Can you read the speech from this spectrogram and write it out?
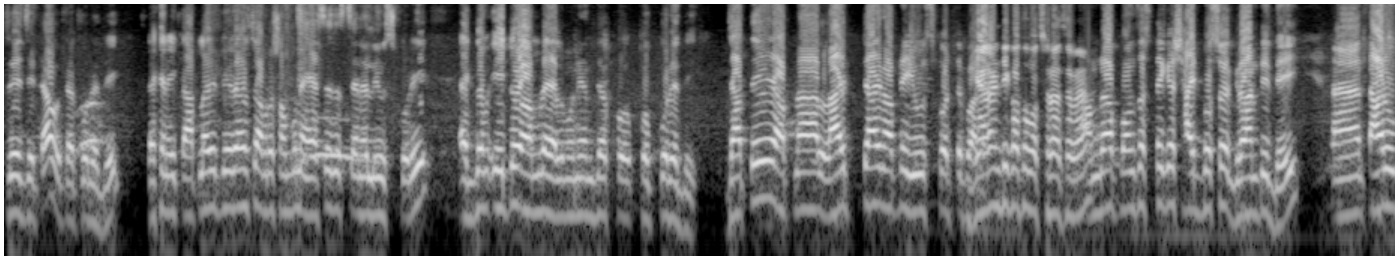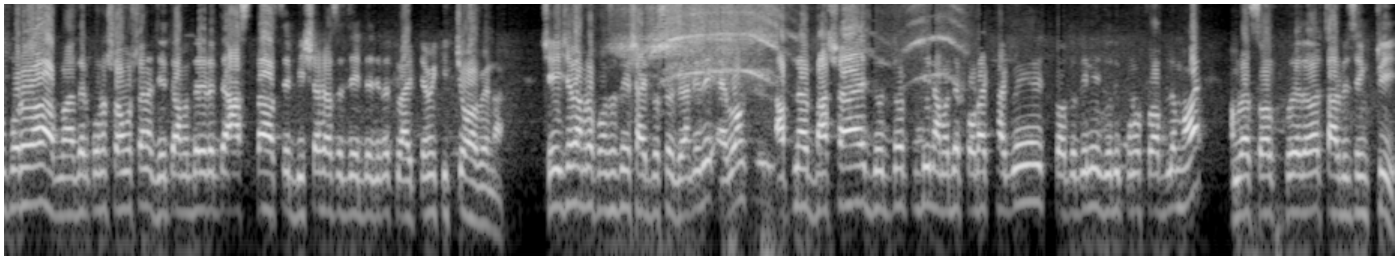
ট্রে যেটা ওটা করে দিই। দেখেন এই কাটলারি ট্রেটা হচ্ছে আমরা সম্পূর্ণ এসএস চ্যানেল ইউজ করি। একদম এটাও আমরা অ্যালুমিনিয়াম দিয়ে খোপ- করে দিই। যাতে আপনার লাইফ টাইম আপনি ইউজ করতে পারেন। গ্যারান্টি কত বছর আছে ভাই আমরা পঞ্চাশ থেকে ষাট বছর গ্যারান্টি দেই। তার উপরেও আমাদের কোনো সমস্যা না, যেহেতু আমাদের এটাতে আস্থা আছে, বিশ্বাস আছে যে এটা যেটা লাইফ টাইমে কিচ্ছু হবে না। সেই হিসাবে আমরা পঞ্চাশ থেকে ষাট বছর গ্যারান্টি দিই এবং আপনার বাসায় যত- যতদিন আমাদের প্রোডাক্ট থাকবে, ততদিনই যদি কোনো প্রবলেম হয়, আমরা সলভ করে দেওয়ার সার্ভিসিং ফ্রি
